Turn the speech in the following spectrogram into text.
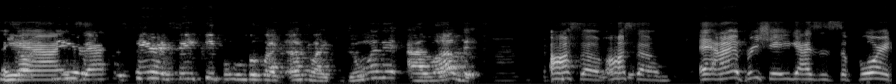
Yeah. yeah, So here- exactly. to hear and see people who look like us like doing it, I love it. Awesome, awesome. And I appreciate you guys' support,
